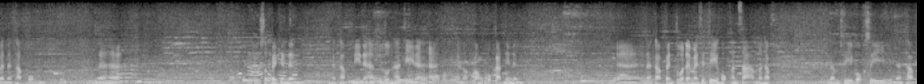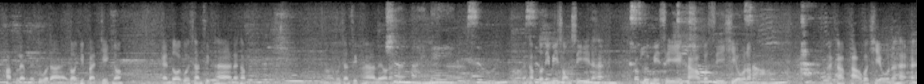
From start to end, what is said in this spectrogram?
กันนะครับผมนะฮะเดี๋ยวดูสเปคนิดหนึ่งนะครับ นี่นะฮะเป็นรุ่น 5G นะอะเดี๋ยวเรากล้องโฟกัสนิดหนึ่ง อ่านะครับเป็นตัว Dimensity 6003 นะครับแรม4บวก4นะครับพับแรมในตัวได้ 128กิกเนาะ Android เวอร์ชัน15 นะครับอ่าเวอร์ชัน15 แล้วนะเชิฮะญหมายเลขศูนย์นะครับตัวนี้มีสองสีนะฮะ ก็คือมีสีขาวกับสีเขียวเนอะสองค่ะนะครับขาวกับเขียวนะฮะอ่า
